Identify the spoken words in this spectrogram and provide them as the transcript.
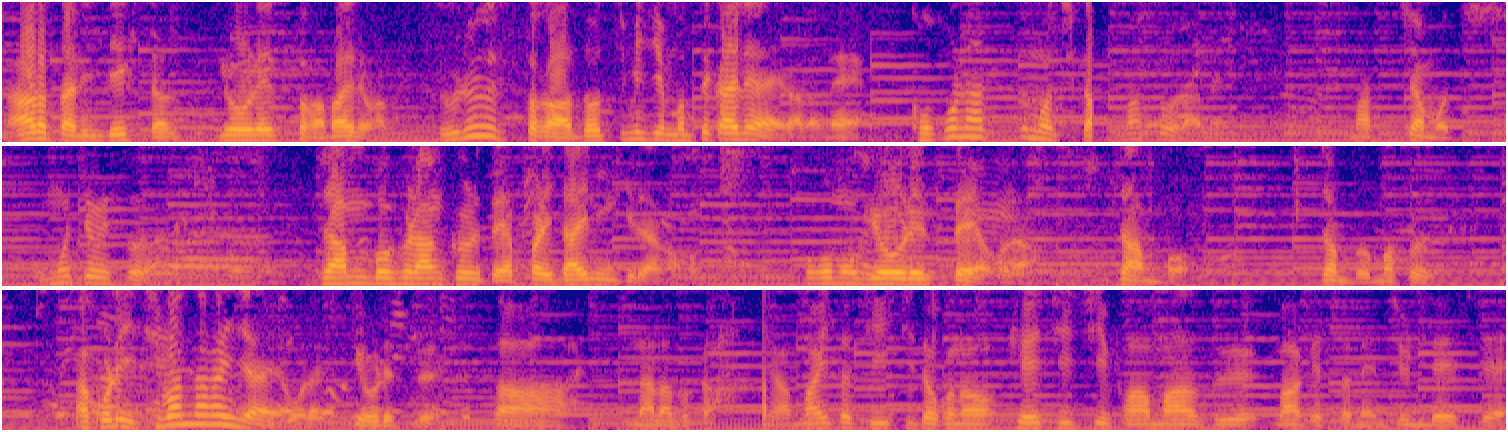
ん、新たにできた行列とかないのかな？フルーツとかはどっちみち持って帰れないからね。ココナッツ餅か。うまそうだね。抹茶餅。お餅美味しそうだね。ジャンボフランクフルトやっぱり大人気だな。ここも行列だよ、ほら。ジャンボ。ジャンボうまそうだね。あ、これ一番長いんじゃないの？これ、行列。さあ、並ぶか。いや、毎年一度この KCC ファーマーズマーケットね、巡礼して、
